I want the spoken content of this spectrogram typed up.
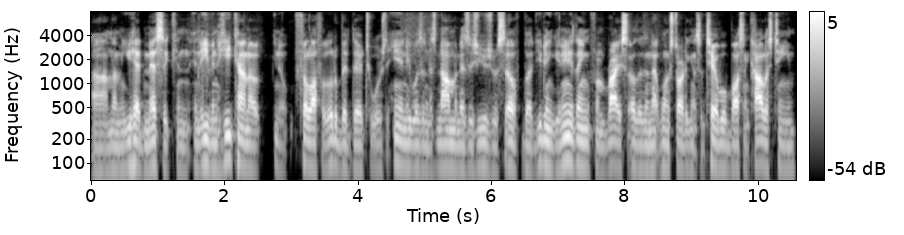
Um, I mean, you had Messick, and, and even he kind of, you know, fell off a little bit there towards the end. He wasn't as dominant as his usual self, but you didn't get anything from Bryce other than that one start against a terrible Boston College team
